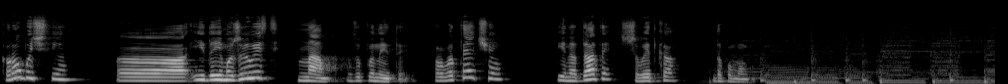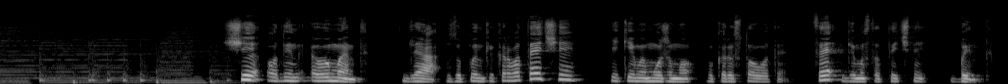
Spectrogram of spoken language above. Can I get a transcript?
коробочці е, і дає можливість нам зупинити кровотечу і надати швидко допомогу. Ще один елемент для зупинки кровотечі, який ми можемо використовувати, це гемостатичний бинт.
